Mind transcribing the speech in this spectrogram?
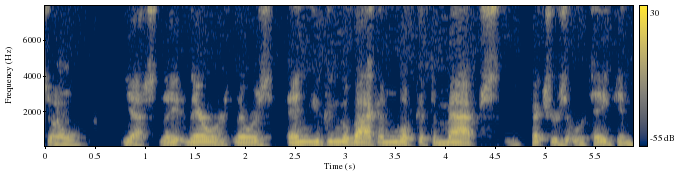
So yes, they there were there was, and you can go back and look at the maps, the pictures that were taken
